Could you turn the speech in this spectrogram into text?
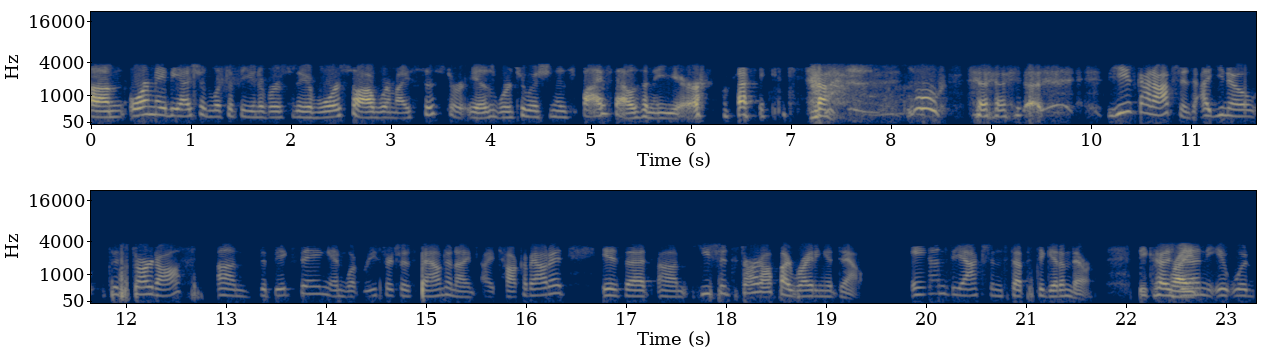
Um, or maybe I should look at the University of Warsaw where my sister is, where tuition is five thousand a year, right? he's got options. Uh, you know, to start off, um, the big thing and what research has found, and I, I talk about it, is that um, he should start off by writing it down and the action steps to get him there, because right. then it would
